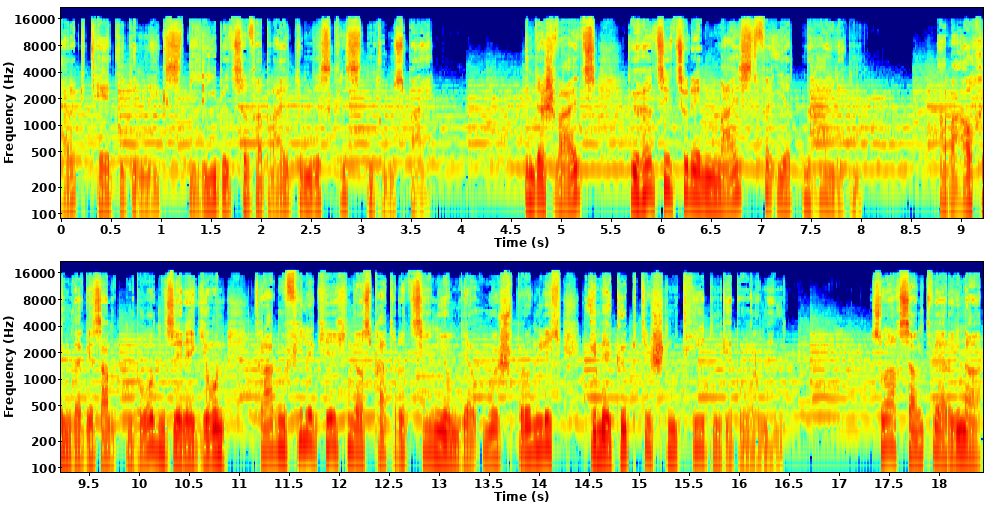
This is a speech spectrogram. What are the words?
werktätige Nächstenliebe zur Verbreitung des Christentums bei. In der Schweiz gehört sie zu den meist verehrten Heiligen. Aber auch in der gesamten Bodenseeregion tragen viele Kirchen das Patrozinium der ursprünglich im ägyptischen Theben geborenen. So auch St. Verena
